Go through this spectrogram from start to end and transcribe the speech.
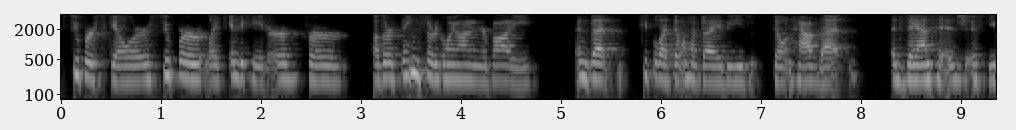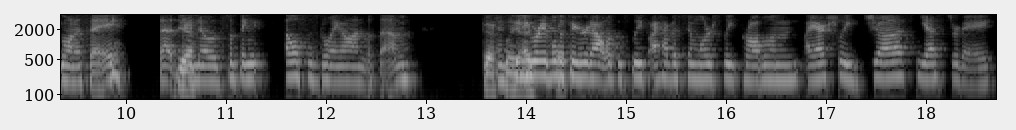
super skill or super like indicator for other things that are going on in your body. And that people that don't have diabetes don't have that advantage, if you want to say that yeah. they know something else is going on with them. Definitely. And so you were able I, to figure it out with the sleep. I have a similar sleep problem. I actually just yesterday,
